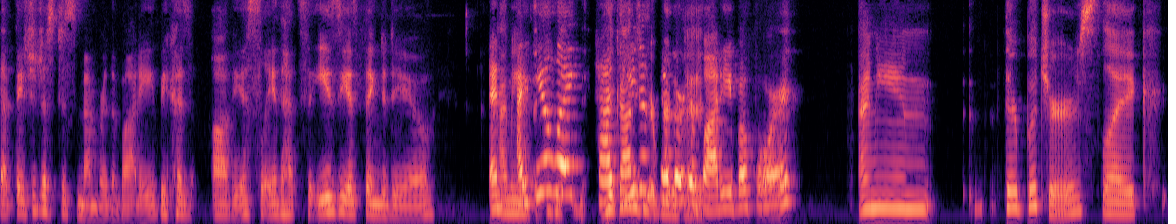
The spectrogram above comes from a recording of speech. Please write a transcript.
that they should just dismember the body because obviously that's the easiest thing to do. And I I, feel like has he get rid of dismembered a body before? I mean, they're butchers. Like,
